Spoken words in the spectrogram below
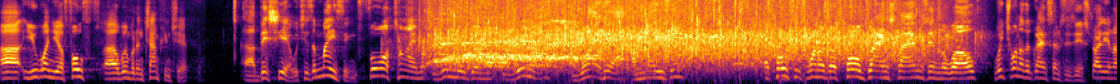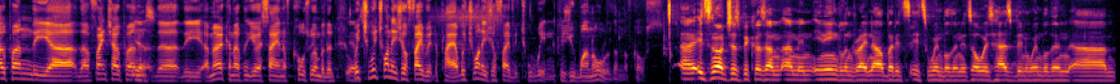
Uh, you won your fourth uh, Wimbledon championship uh, this year, which is amazing. Four-time Wimbledon winner, right here, amazing. Of course, it's one of the four Grand Slams in the world. Which one of the Grand Slams is the Australian Open, the uh, the French Open, Yes. the the American Open, the USA, and of course Wimbledon? Which which one is your favourite to play at? Which one is your favourite to win? Because you won all of them, of course. Uh, it's not just because I'm, I'm in, in England right now, but it's, it's Wimbledon. It always has been Wimbledon. Um,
